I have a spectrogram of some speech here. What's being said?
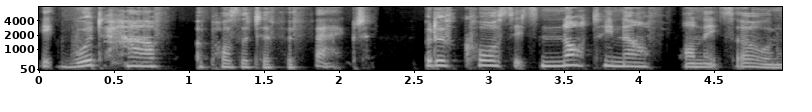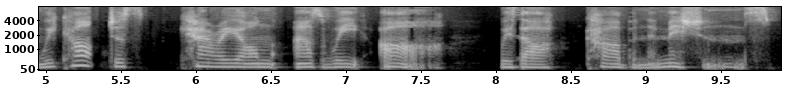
It would have a positive effect, but of course it's not enough on its own. We can't just carry on as we are with our carbon emissions.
